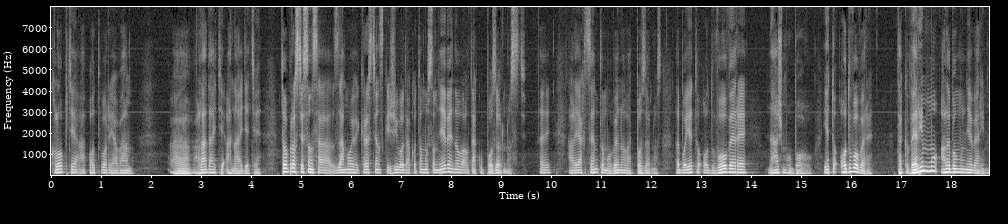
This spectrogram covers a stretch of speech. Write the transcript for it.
klopte a otvoria vám, hľadajte a nájdete. To proste som sa za môj kresťanský život, ako tomu som nevenoval takú pozornosť. Hej? Ale ja chcem tomu venovať pozornosť, lebo je to o dôvere nášmu Bohu. Je to o dôvere. Tak verím mu, alebo mu neverím.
